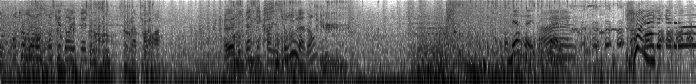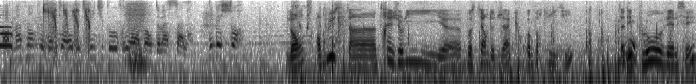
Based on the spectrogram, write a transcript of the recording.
Et Prends-toi mon lance-roquette dans les fesses aussi, ça t'apprendra. Euh, il va s'écraser sur nous là, non Oh merde, j'avais pas Ouais, il- Maintenant que le bunker est détruit, tu peux ouvrir la porte de ma salle. Dépêche-toi. Non, en plus t'as un très joli euh, poster de Jack, Opportunity. T'as des plots VLC,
